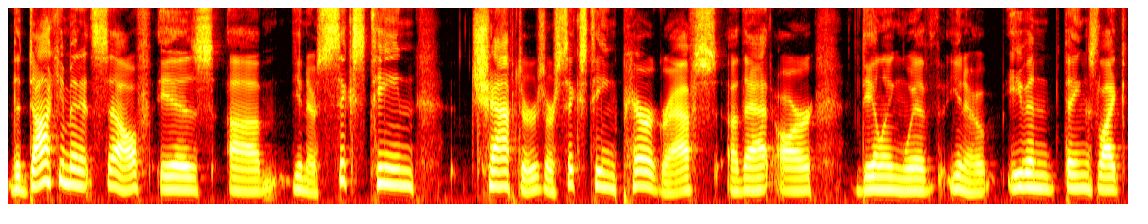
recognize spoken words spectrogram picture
the document itself is um, you know 16 chapters or 16 paragraphs uh, that are dealing with, you know, even things like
